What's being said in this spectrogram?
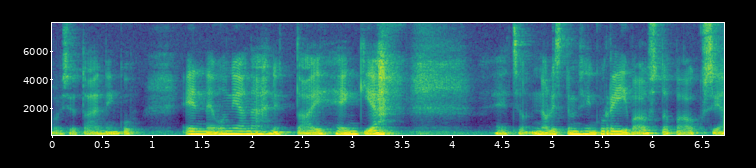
olisi jotain niin kuin ennen unia nähnyt tai henkiä että se, ne olisi tämmöisiä niin riivaustapauksia.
